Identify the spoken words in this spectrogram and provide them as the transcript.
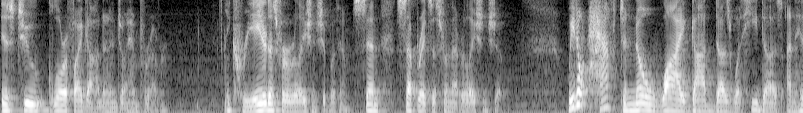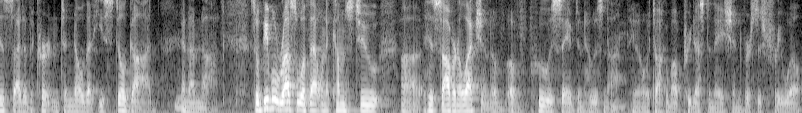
is to glorify God and enjoy Him forever. He created us for a relationship with Him. Sin separates us from that relationship. We don't have to know why God does what He does on His side of the curtain to know that He's still God and I'm not. So people wrestle with that when it comes to uh, his sovereign election of, of who is saved and who is not. You know, we talk about predestination versus free will,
